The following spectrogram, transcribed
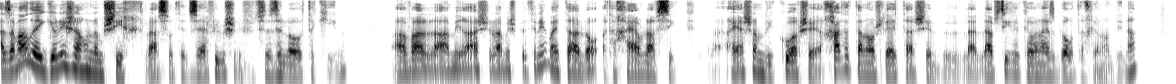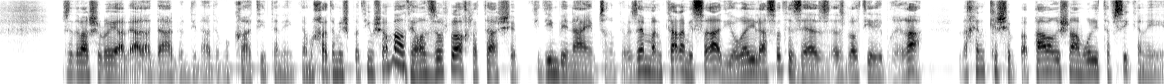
אז אמרנו, הגיוני שאנחנו נמשיך לעשות את זה, אפילו שזה לא תקין, אבל האמירה של המשפטנים הייתה, לא, אתה חייב להפסיק. היה שם ויכוח שאחת הטענות שלי הייתה של להפסיק הכוונה לסגור את ארכיון המדינה. זה דבר שלא יעלה על הדעת במדינה דמוקרטית. אני, גם אחד המשפטים שאמרתי, אמרתי, זאת לא החלטה שפקידים ביניים צריכים לקבל. זה מנכ"ל המשרד יורה לי לעשות את זה, אז, אז לא תהיה לי ברירה. לכן כשבפעם הראשונה אמרו לי תפסיק, אני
